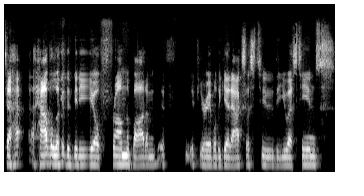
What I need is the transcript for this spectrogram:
to ha- have a look at the video from the bottom if if you're able to get access to the U.S. teams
